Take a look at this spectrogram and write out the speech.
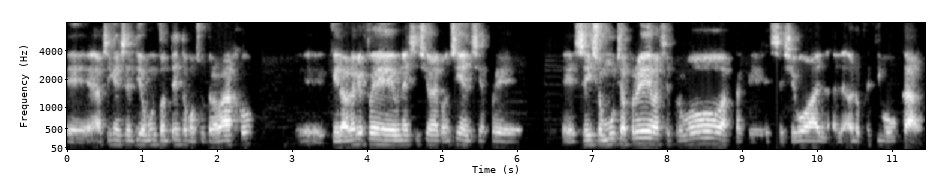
Eh, así que en ese sentido muy contento con su trabajo, eh, que la verdad que fue una decisión a conciencia, fue, se hizo mucha prueba, se probó hasta que se llegó al objetivo buscado.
